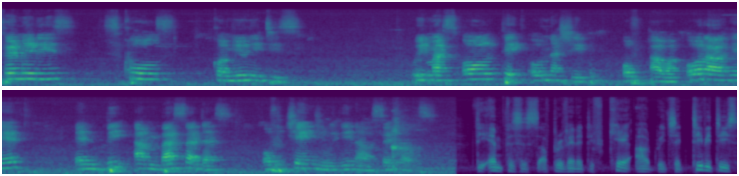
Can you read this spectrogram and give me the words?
families, schools, communities. We must all take ownership of our oral health and be ambassadors of change within ourselves. The emphasis of preventative care outreach activities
